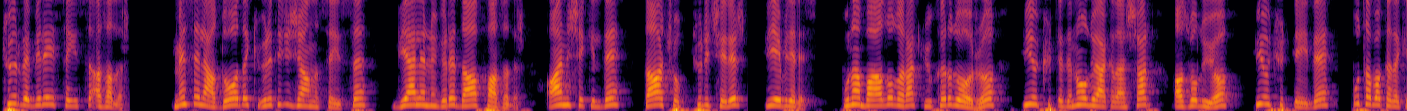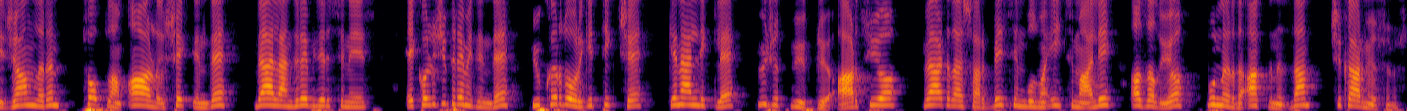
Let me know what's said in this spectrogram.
tür ve birey sayısı azalır. Mesela doğadaki üretici canlı sayısı diğerlerine göre daha fazladır. Aynı şekilde daha çok tür içerir diyebiliriz. Buna bağlı olarak yukarı doğru biyokütlede ne oluyor arkadaşlar? Azalıyor. Biyokütleyi de bu tabakadaki canlıların toplam ağırlığı şeklinde değerlendirebilirsiniz. Ekoloji piramidinde yukarı doğru gittikçe genellikle vücut büyüklüğü artıyor ve arkadaşlar besin bulma ihtimali azalıyor. Bunları da aklınızdan çıkarmıyorsunuz.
